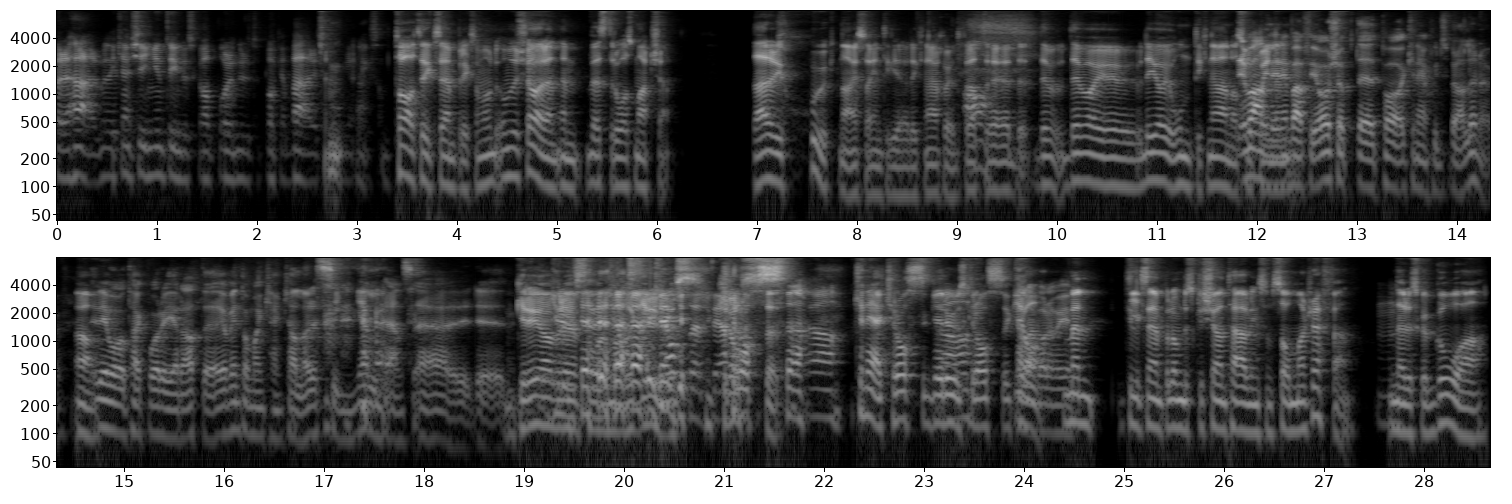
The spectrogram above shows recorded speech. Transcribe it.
för det här, men det är kanske ingenting du ska ha på dig när du och plockar bär i skogen. Liksom. Ta till exempel, liksom, om, du- om du kör en, en Västerås-matchen. Där är det ju sjukt nice att ha integrerade knäskydd. För Ja. att eh, det, det, det, var ju, det gör ju ont i knäna. Det var anledningen en- varför jag köpte ett par knäskyddsbrallor nu. Ja. Det var tack vare er att, eh, jag vet inte om man kan kalla det singel ens. eh, Grövre form Krosset, ja. Knäkross, gruskross, kalla vad vill. men till exempel om du ska köra en tävling som Sommarträffen. Mm. När du ska gå,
